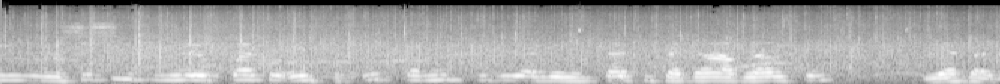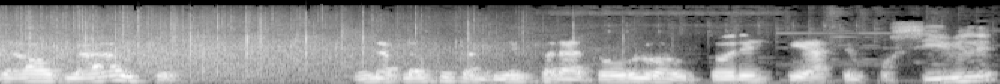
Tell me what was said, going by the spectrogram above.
no sé si el primer paso es justamente te iba a preguntar si sacaba aplausos y ha sacado aplausos. Un aplauso también para todos los autores que hacen posible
